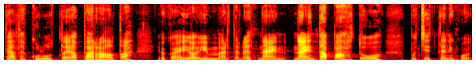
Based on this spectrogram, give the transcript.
tältä kuluttajaparalta, joka ei ole ymmärtänyt, että näin, näin tapahtuu. Mutta sitten niin kuin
